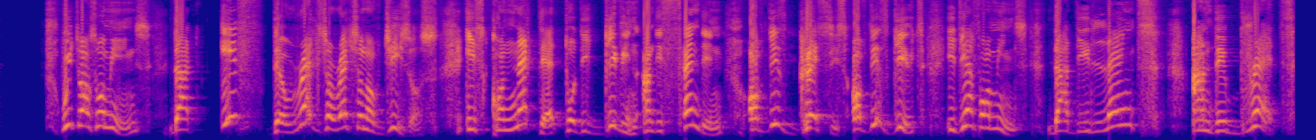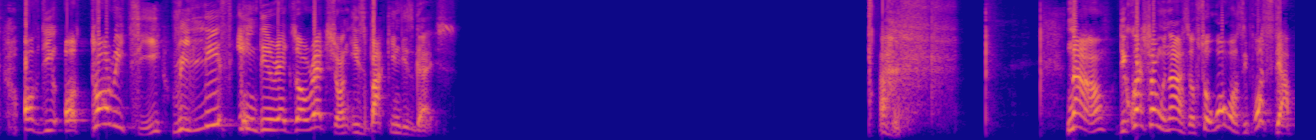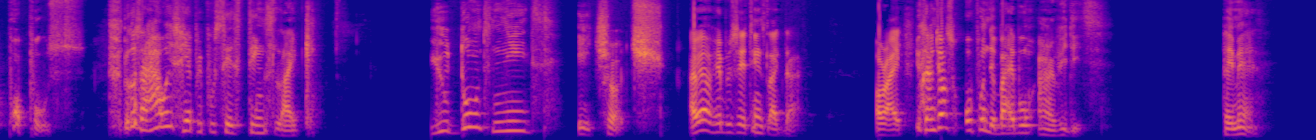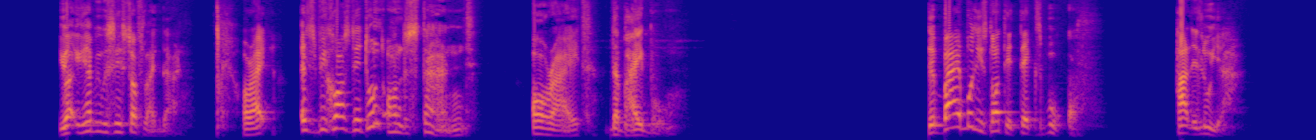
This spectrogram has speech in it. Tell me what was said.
Which also means that the resurrection of Jesus is connected to the giving and the sending of these graces, of these gifts, it therefore means that the length and the breadth of the authority released in the resurrection is back in these guys. now, the question we now ask so what was it? What's their purpose? Because I always hear people say things like, you don't need a church. I have people say things like that. All right. You can just open the Bible and read it. Amen. You, you hear people say stuff like that. All right. It's because they don't understand, all right, the Bible. The Bible is not a textbook. Hallelujah.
